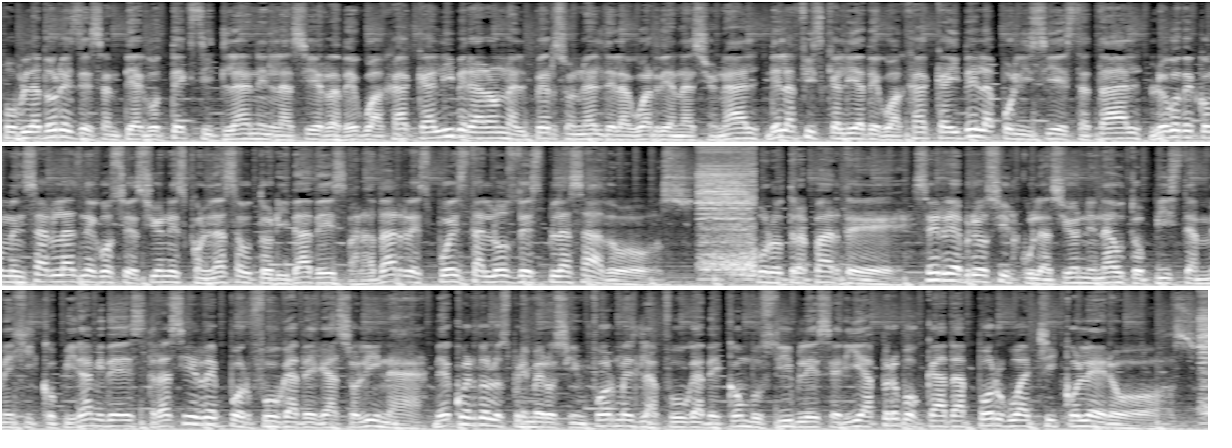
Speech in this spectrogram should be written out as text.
Pobladores de Santiago Textitlán en la Sierra de Oaxaca liberaron al personal de la Guardia Nacional, de la Fiscalía de Oaxaca y de la Policía Estatal luego de comenzar las negociaciones con las autoridades para dar respuesta a los desplazados. Por otra parte, se reabrió circulación en autopista México Pirámides tras cierre por fuga de gasolina. De acuerdo a los primeros informes, la fuga de combustible sería provocada por guachicoleros.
